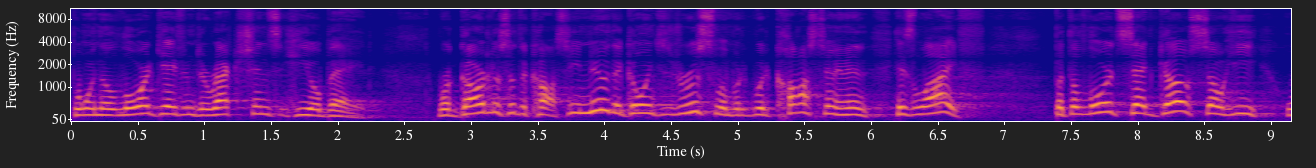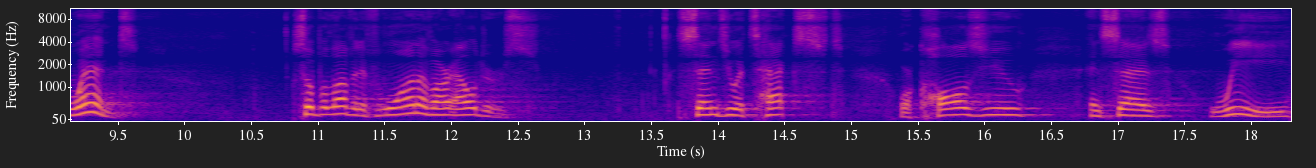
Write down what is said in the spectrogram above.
but when the Lord gave him directions, he obeyed, regardless of the cost. He knew that going to Jerusalem would, would cost him his life. But the Lord said, Go, so he went. So, beloved, if one of our elders sends you a text or calls you and says, We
